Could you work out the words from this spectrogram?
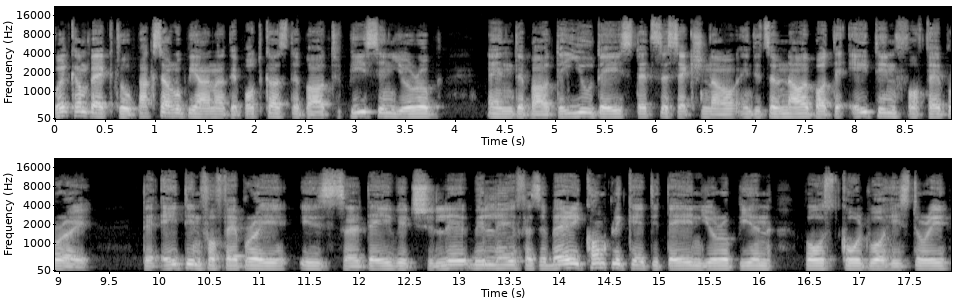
Welcome back to Pax Europiana, the podcast about peace in Europe and about the EU days. That's the section now, and it's now about the 18th of February. The 18th of February is a day which li will live as a very complicated day in European post Cold War history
